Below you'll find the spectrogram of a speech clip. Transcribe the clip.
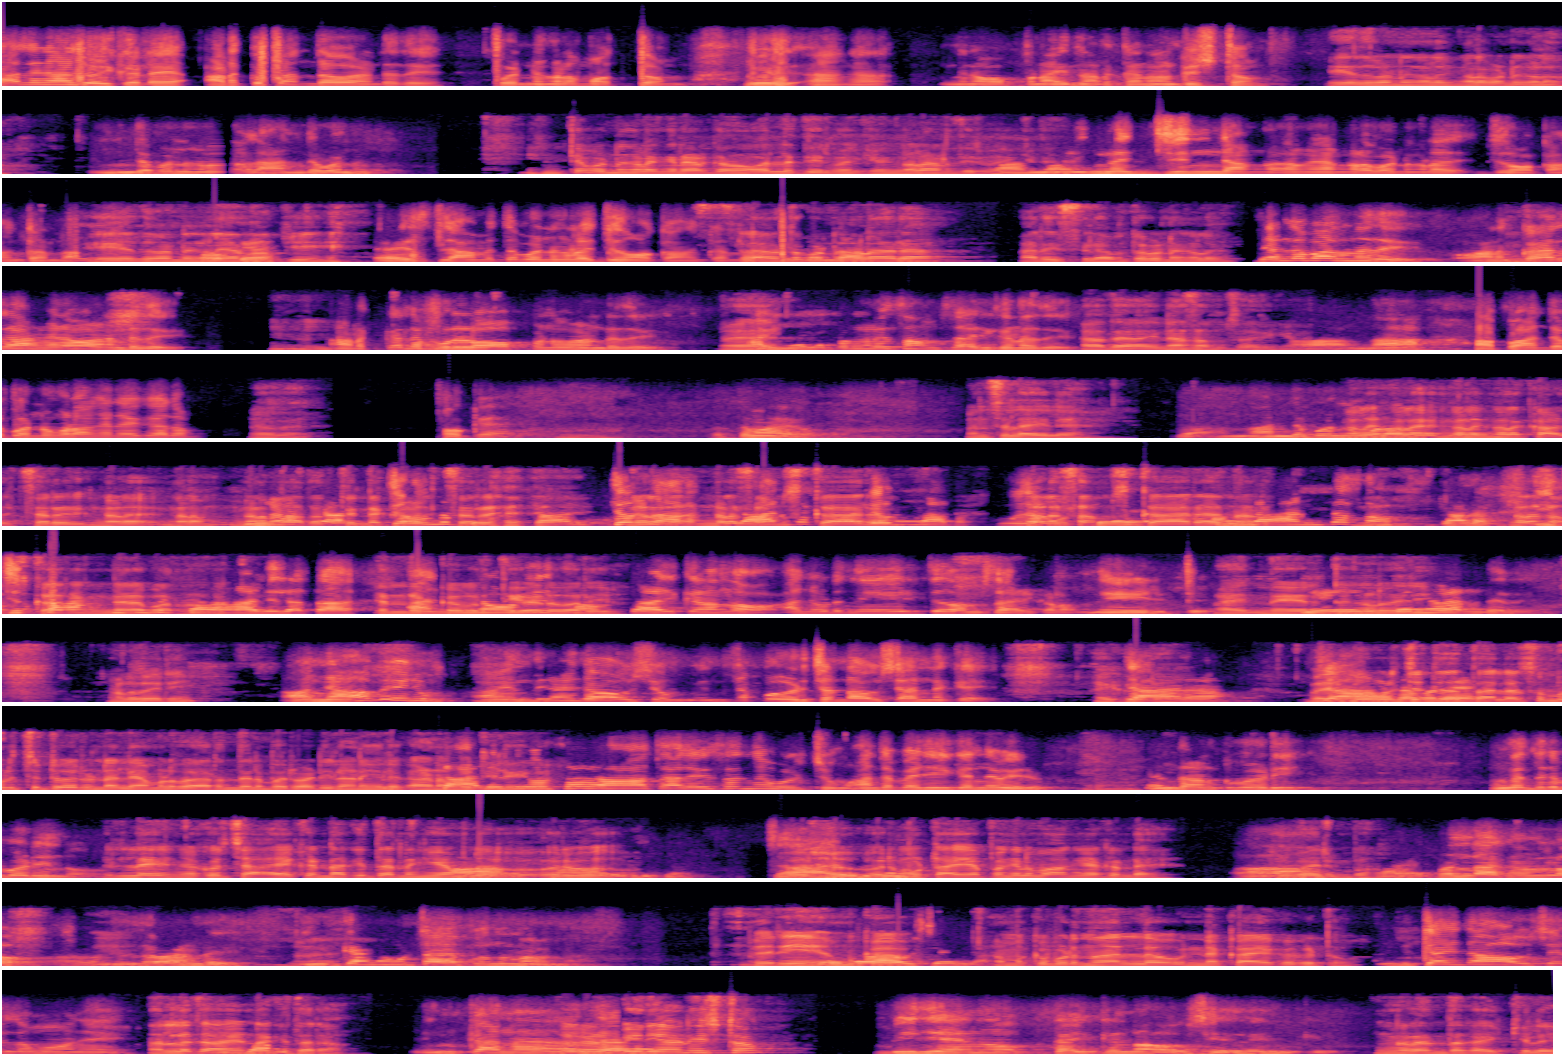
അല്ല ഞാൻ ചോദിക്കട്ടെ? അനക്കിപ്പോ എന്താ വേണ്ടത്? പെണ്ണുങ്ങളെ മൊത്തം ഇങ്ങനെ ഓപ്പൺ ആയി നടക്കാൻ അനക്ക് ഇഷ്ടം? ഏത് പെണ്ണുങ്ങൾ? നിങ്ങളെ പെണ്ണുങ്ങളോ? ഇന്റെ പെണ്ണുങ്ങളല്ല എന്റെ പെണ്ണുങ്ങൾ എന്റെ പെണ്ണുങ്ങൾ എങ്ങനെ നടക്കുന്ന ഓല്ലേ തീരുമാനിക്കുക നിങ്ങളാണ് തീരുമാനിക്കുന്നത്. ഞങ്ങളെ പെണ്ണുങ്ങളെ ഇജ്ജ് നോക്കാൻ നിക്കണ്ട ഏത് പെണ്ണുങ്ങളെ നോക്കി? ഇസ്ലാമത്തെ പെണ്ണുങ്ങളെ ഇജ്ജ് നോക്കാൻ നിക്കണ്ട ഇസ്ലാമത്തെ പെണ്ണുങ്ങൾ ആരാ? ആരാ ഇസ്ലാമത്തെ പെണ്ണുങ്ങൾ ഇതല്ല പറഞ്ഞത്. അണക്കല്ല അങ്ങനെ വേണ്ടത്. ഉം. ഫുൾ ഓപ്പൺ വേണ്ടത്. അതിനല്ല ഇപ്പൊ നിങ്ങൾ സംസാരിക്കണത്? അതെ അതിനാ സംസാരിക്കണം ആ എന്നാ അപ്പൊ എന്റെ പെണ്ണുങ്ങളും അങ്ങനെയൊക്കെ അതെ. ഓക്കെ. വ്യക്തമായോ മനസ്സിലായില്ലേ? നിങ്ങൾ നിങ്ങളെ കൾച്ചർ നിങ്ങളെ നിങ്ങളെ നിങ്ങളെ മതത്തിന്റെ കൾച്ചർ നിങ്ങളെ നിങ്ങളെ സംസ്കാരം നിങ്ങളെ സംസ്കാരം. നിങ്ങളെ? എന്തൊക്കെ വൃത്തികേട് സംസാരിക്കണമെന്നോ? എന്നോട് നേരിട്ട് സംസാരിക്കണം. നേരിട്ട്. വരേണ്ടത്. നിങ്ങൾ വരി. ആ ഞാൻ വരും. എന്തിനാ ഇത് ആവശ്യം? എന്തിനാ പേടിച്ചേണ്ട ആവശ്യം എന്നൊക്കെ തലേദിവസം വിളിച്ചിട്ട് വരുന്നുണ്ടല്ലേ? നമ്മൾ വേറെ എന്തെങ്കിലും പരിപാടിയിലാണെങ്കിൽ കാണാൻ തലേ പറ്റിയില്ലെങ്കിൽ ദിവസം ആ തലേ ദിവസം തന്നെ വിളിച്ചും. അന്റെ പെരീക്ക് തന്നെ വരും. എന്താ എനിക്ക് പേടി? നിങ്ങൾക്ക് പേടിയുണ്ടോ? ഇല്ലേ നിങ്ങൾക്ക് ഒരു ചായ ഒക്കെ ഉണ്ടാക്കി തരണമെങ്കിൽ നമ്മൾ ഒരു ഒരു-. മുട്ടായി അപ്പെങ്കിലും വാങ്ങിയാക്കണ്ടേ. മുട്ടായപ്പം ഉണ്ടാക്കണല്ലോ വേണ്ടത് മുട്ടായപ്പൊന്നും വേണ്ട. വരി നമുക്ക് ഇവിടുന്ന് നല്ല ഉന്നക്കായൊക്കെ കിട്ടും. എനിക്ക് അതിന്റെ ആവശ്യമില്ല മോനെ. നല്ല ചായ ഉണ്ടാക്കി തരാം. ബിരിയാണി ഇഷ്ടം? ബിരിയാണി കഴിക്കേണ്ട ആവശ്യമില്ല എനിക്ക്. നിങ്ങൾ എന്താ കഴിക്കൽ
